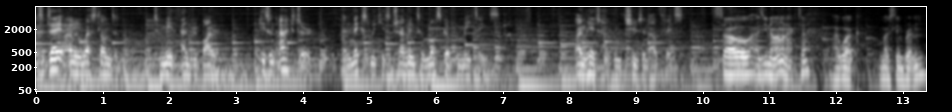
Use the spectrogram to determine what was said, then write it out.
So today I'm in West London to meet Andrew Byron. He's an actor, and next week he's travelling to Moscow for meetings. I'm here to help him choose an outfit. So, as you know, I'm an actor. I work mostly in Britain,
